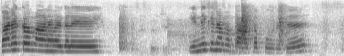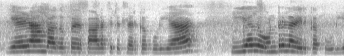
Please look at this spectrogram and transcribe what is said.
வணக்கம் மாணவர்களே. இன்னைக்கு நம்ம பார்க்க போகிறது ஏழாம் வகுப்பு பாடத்திட்டத்தில் இருக்கக்கூடிய இயல் ஒன்றில் இருக்கக்கூடிய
